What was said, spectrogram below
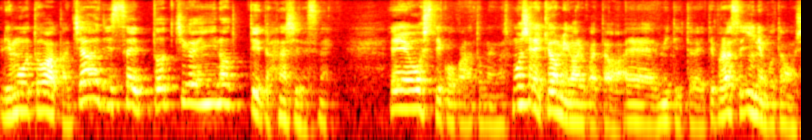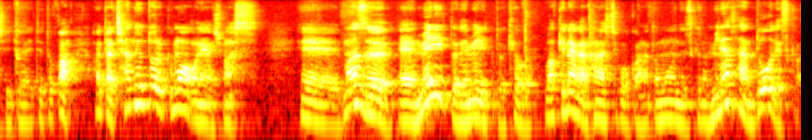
リモートワーカー、じゃあ実際どっちがいいの？っていう話ですね。えー、をしていこうかなと思います。もしね、興味がある方は、えー、見ていただいて、プラスいいねボタンを押していただいてとか、あとはチャンネル登録もお願いします。えー、まず、えー、メリット、デメリットを今日分けながら話していこうかなと思うんですけど、皆さんどうですか？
